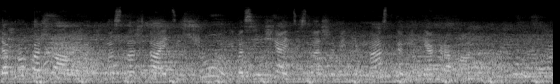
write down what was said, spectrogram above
Добро пожаловать, наслаждайтесь шоу и восхищайтесь нашими гимнастками и акробатами.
